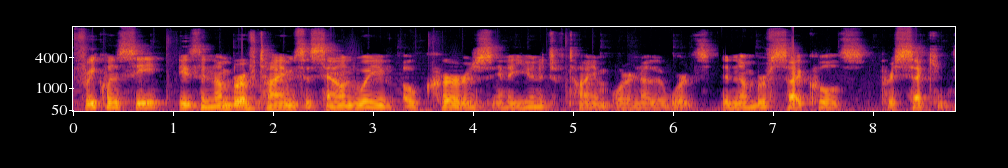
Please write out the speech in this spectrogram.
frequency is the number of times a sound wave occurs in a unit of time, or in other words, the number of cycles per second.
